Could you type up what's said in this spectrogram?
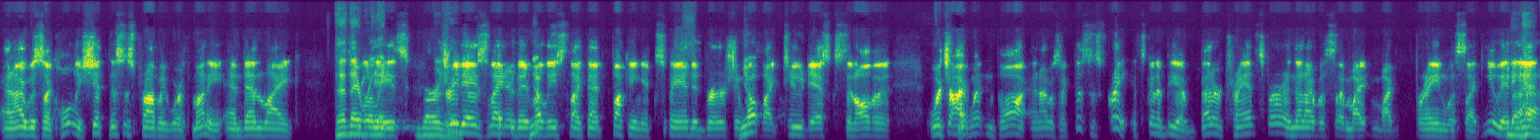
and I was like, holy shit, this is probably worth money. And then like then they three released days- version. three days later, they released like that fucking expanded version with like two discs and all the. Which I went and bought, and I was like, "This is great. It's going to be a better transfer." And then I was like, my my brain was like, "You idiot!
